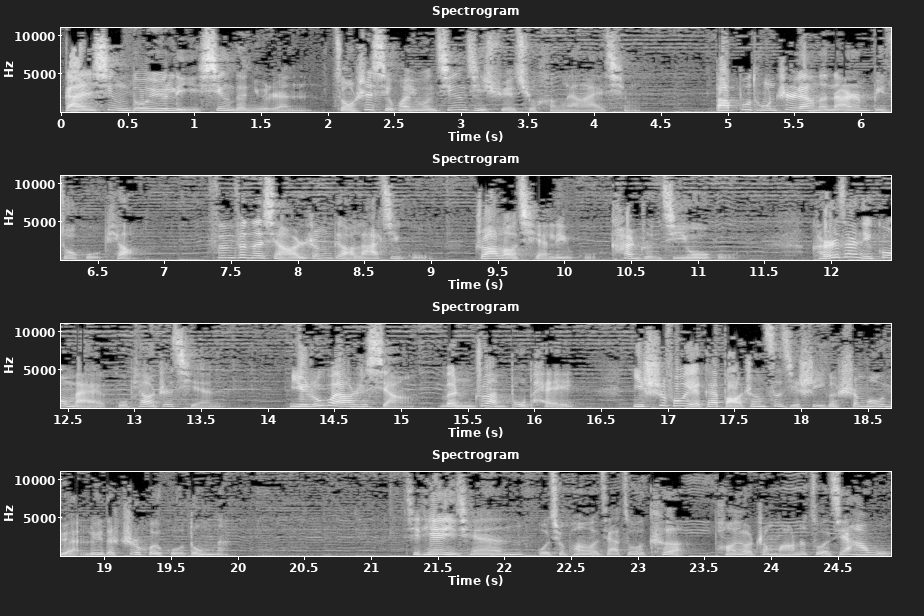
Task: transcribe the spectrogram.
感性多于理性的女人总是喜欢用经济学去衡量爱情，把不同质量的男人比作股票，纷纷的想要扔掉垃圾股，抓牢潜力股，看准绩优股。可是，在你购买股票之前，你如果要是想稳赚不赔，你是否也该保证自己是一个深谋远虑的智慧股东呢？几天以前，我去朋友家做客，朋友正忙着做家务，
